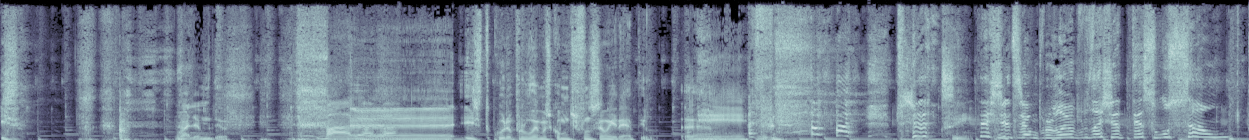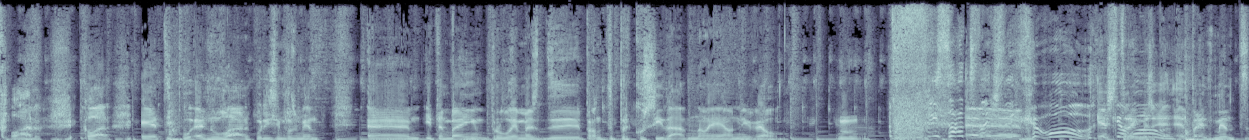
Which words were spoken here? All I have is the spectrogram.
Valha-me Deus. Vá, vai, vá. Eh, isto cura problemas como disfunção erétil. Eh, É. Sim. Deixa de ser um problema porque deixa de ter solução. Claro, claro. É tipo anular, pura e simplesmente. Eh, e também problemas de, pronto, de precocidade, não é? Ao nível. Exato, mas acabou. É estranho, mas acabou. eh, aparentemente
